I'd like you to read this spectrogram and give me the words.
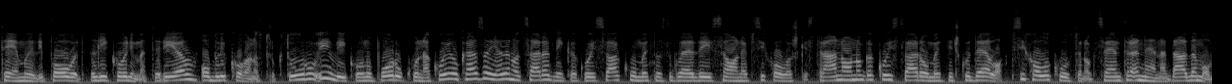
temu ili povod, likovni materijal, oblikovanu strukturu i likovnu poruku na koju je ukazao jedan od saradnika koji svaku umetnost gleda i sa one psihološke strane onoga koji stvara umetničko delo, psiholog kulturnog centra Nenad Adamov.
